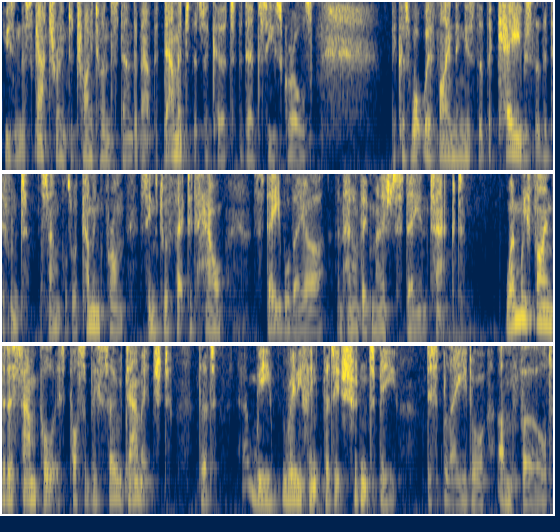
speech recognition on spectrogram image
using the scattering to try to understand about the damage that's occurred to the Dead Sea Scrolls. Because what we're finding is that the caves that the different samples were coming from seems to have affected how stable they are and how they've managed to stay intact. When we find that a sample is possibly so damaged that we really think that it shouldn't be displayed or unfurled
